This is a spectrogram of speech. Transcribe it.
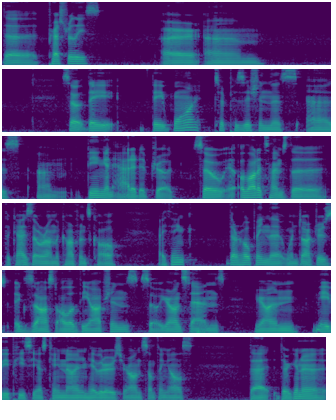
the press release are um, so they they want to position this as um, being an additive drug. So a lot of times the the guys that were on the conference call, I think they're hoping that when doctors exhaust all of the options, so you're on statins, you're on maybe PCSK9 inhibitors, you're on something else, that they're gonna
